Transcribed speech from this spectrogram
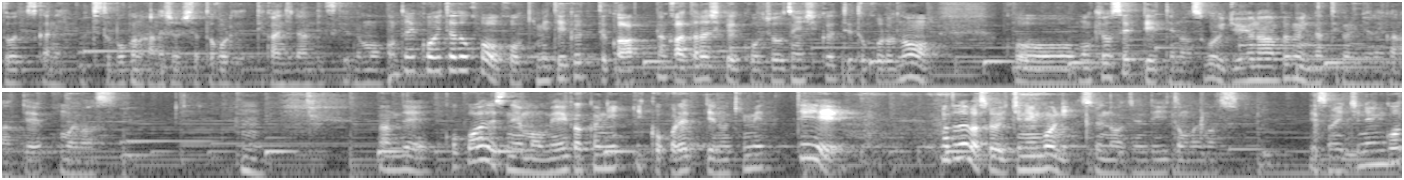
どうですかね。ちょっと僕の話をしたところでって感じなんですけれども本当にこういったところをこう決めていくっていうか何か新しくこう挑戦していくっていうところのこう目標設定っていうのはすごい重要な部分になってくるんじゃないかなって思います。うん。なんでここはですねもう明確に1個これっていうのを決めてまあ、例えばそれを1年後にするのは全然いいと思います。でその1年後っ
